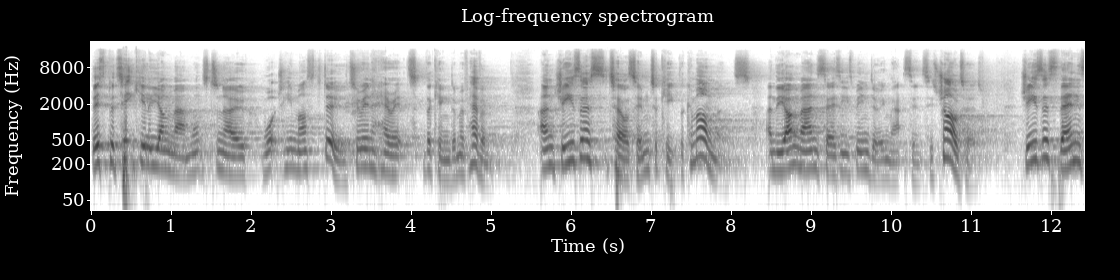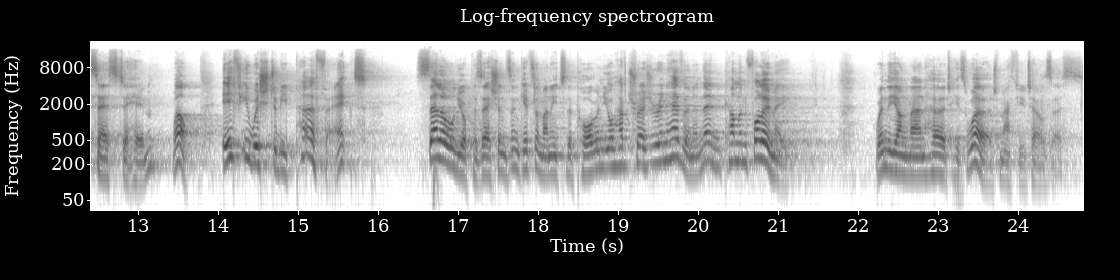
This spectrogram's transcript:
This particular young man wants to know what he must do to inherit the kingdom of heaven. And Jesus tells him to keep the commandments. And the young man says he's been doing that since his childhood. Jesus then says to him, Well, if you wish to be perfect, Sell all your possessions and give the money to the poor, and you'll have treasure in heaven, and then come and follow me. When the young man heard his word, Matthew tells us,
